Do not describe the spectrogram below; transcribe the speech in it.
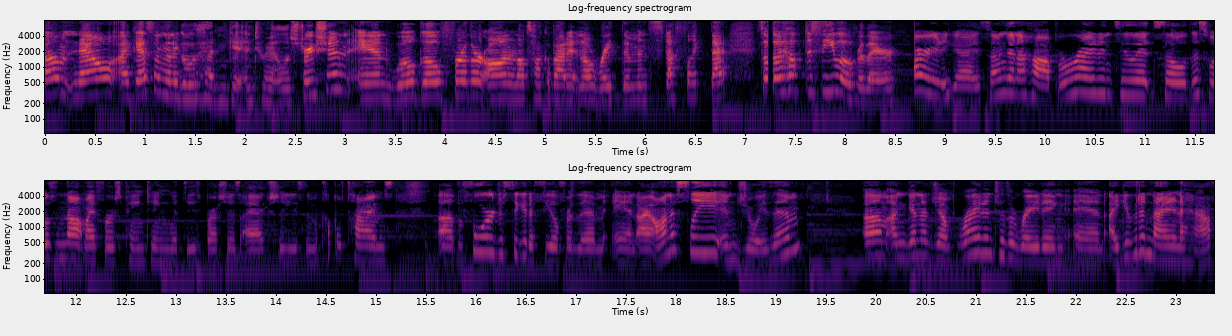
Um, now, I guess I'm going to go ahead and get into an illustration, and we'll go further on, and I'll talk about it, and I'll rate them and stuff like that. So I hope to see you over there. Alrighty guys, so I'm going to hop right into it. So this was not my first painting with these brushes. I actually used them a couple times uh, before just to get a feel for them, and I honestly enjoy them. Um, I'm going to jump right into the rating, and I give it a 9.5.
